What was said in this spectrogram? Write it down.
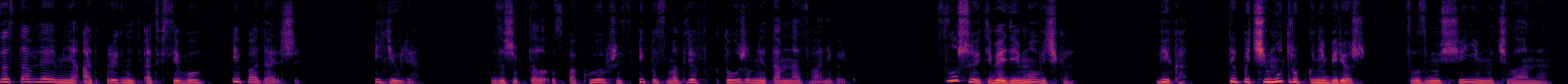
заставляя меня отпрыгнуть от всего и подальше. «Юля», — зашептала, успокоившись и посмотрев, кто же мне там названивает. «Слушаю тебя, дюймовочка». «Вика, ты почему трубку не берешь?» С возмущением начала она.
